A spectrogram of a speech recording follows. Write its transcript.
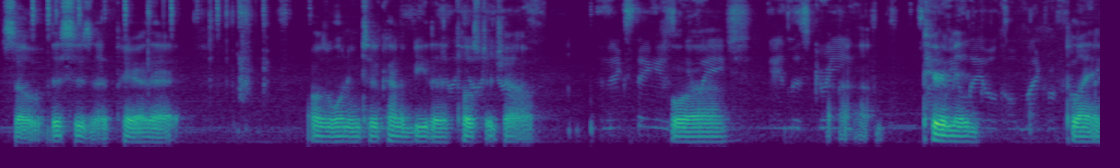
So this is a pair that I was wanting to kind of be the poster child for uh, uh, pyramid play,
